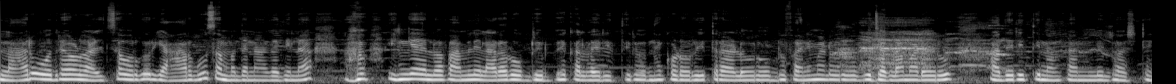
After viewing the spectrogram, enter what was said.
ಎಲ್ಲರೂ ಹೋದ್ರೆ ಅವಳು ಅಳ್ಸೋವರೆಗೂ ಅವ್ರಿಗೆ ಯಾರಿಗೂ ಸಮಾಧಾನ ಆಗೋದಿಲ್ಲ. ಹಿಂಗೆ ಅಲ್ವಾ ಫ್ಯಾಮಿಲಿ ಎಲ್ಲರೂ ಒಬ್ರು ಇರಬೇಕಲ್ವ ಈ ರೀತಿ ರೋದನೆ ಕೊಡೋರು ಈ ಥರ ಅಳೋರು ಒಬ್ರು ಫನಿ ಮಾಡೋರು ಒಬ್ರು ಜಗಳ ಮಾಡೋರು. ಅದೇ ರೀತಿ ನಮ್ಮ ಫ್ಯಾಮಿಲಿಲೂ ಅಷ್ಟೇ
